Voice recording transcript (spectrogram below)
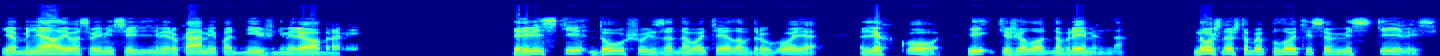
и обнял его своими сильными руками под нижними ребрами. Перевести душу из одного тела в другое легко и тяжело одновременно. Нужно, чтобы плоти совместились,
